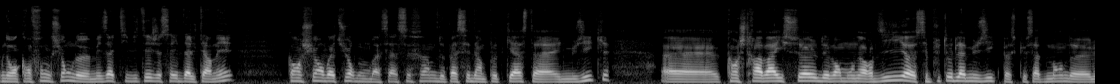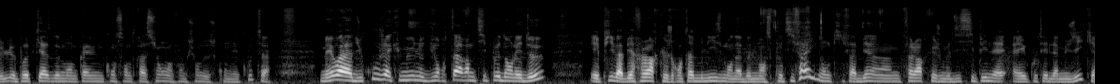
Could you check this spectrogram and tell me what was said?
Donc en fonction de mes activités, j'essaye d'alterner. Quand je suis en voiture, bon, bah, c'est assez simple de passer d'un podcast à une musique. Euh, quand je travaille seul devant mon ordi, euh, c'est plutôt de la musique parce que ça demande, euh, le podcast demande quand même une concentration en fonction de ce qu'on écoute. Mais voilà, du coup, j'accumule du retard un petit peu dans les deux. Et puis, il va bien falloir que je rentabilise mon abonnement Spotify. Donc, il va bien falloir que je me discipline à, écouter de la musique.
